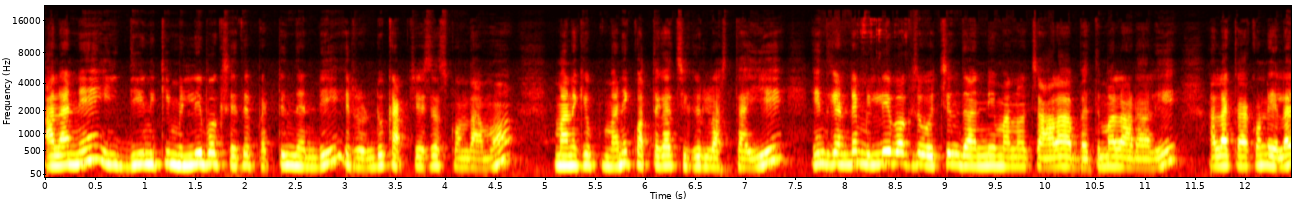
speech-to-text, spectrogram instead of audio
అలానే ఈ దీనికి మిల్లీ బాక్స్ అయితే పట్టిందండి. రెండు కట్ చేసేసుకుందాము. మనకి మనీ కొత్తగా చిగుర్లు వస్తాయి. ఎందుకంటే మిల్లీ బాక్స్ వచ్చిన దాన్ని మనం చాలా బతిమలాడాలి. అలా కాకుండా ఇలా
